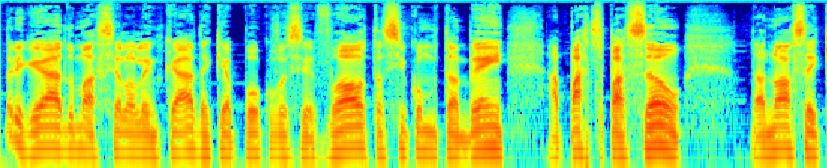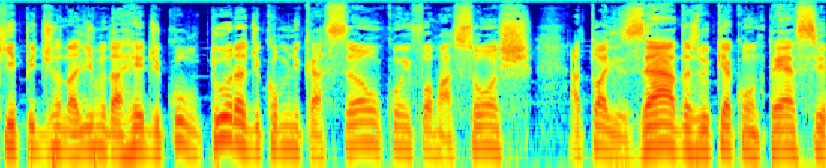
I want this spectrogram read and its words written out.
Obrigado, Marcelo Alencar. Daqui a pouco você volta, assim como também a participação da nossa equipe de jornalismo da Rede Cultura de Comunicação, com informações atualizadas do que acontece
